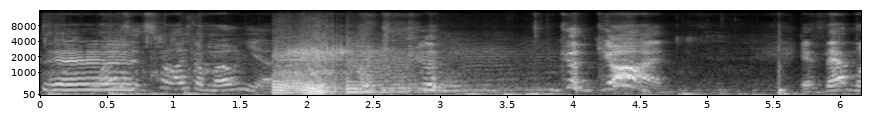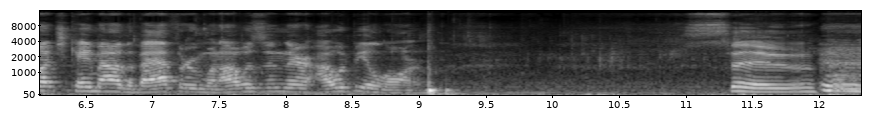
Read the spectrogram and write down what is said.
Why does it smell like ammonia? Good God! If that much came out of the bathroom when I was in there, I would be alarmed. So.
